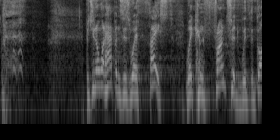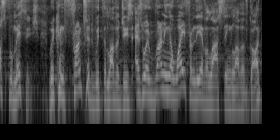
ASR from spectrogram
but you know what happens is we're faced we're confronted with the gospel message. We're confronted with the love of Jesus as we're running away from the everlasting love of God.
